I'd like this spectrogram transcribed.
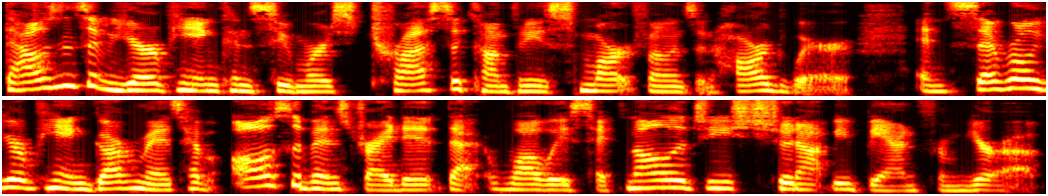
Thousands of European consumers trust the company's smartphones and hardware, and several European governments have also been strident that Huawei's technology should not be banned from Europe.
